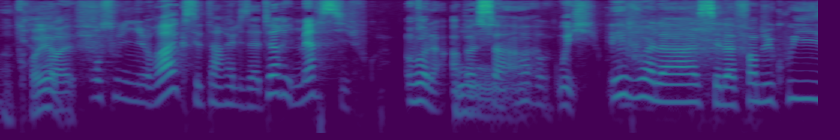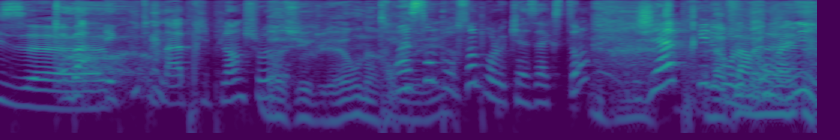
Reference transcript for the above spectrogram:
Incroyable. Bref. On soulignera que c'est un réalisateur immersif. Quoi. Voilà, ah bah Oh. ça, Bravo. oui. Et voilà, c'est la fin du quiz. euh, Ah bah, écoute, on a appris plein de choses. Bah, c'est clair, on a rigolé. 300% pour le Kazakhstan. J'ai appris le La pour la Roumanie.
